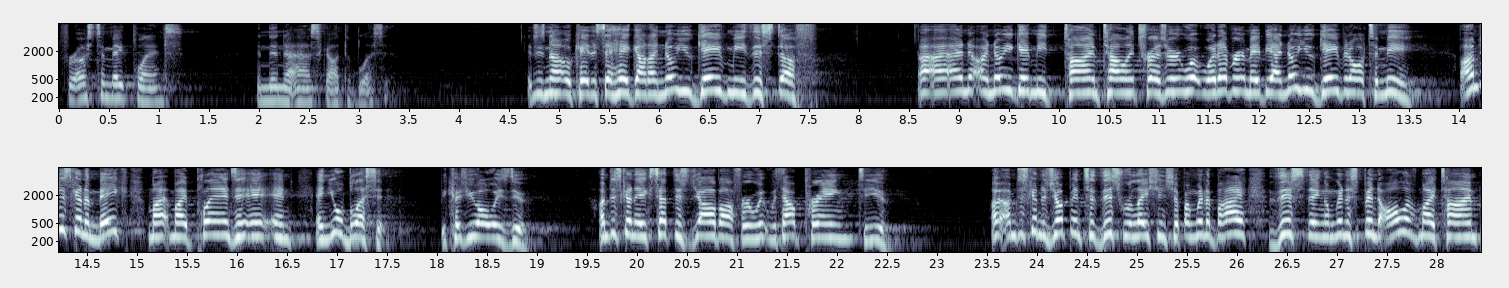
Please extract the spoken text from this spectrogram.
for us to make plans and then to ask God to bless it. It is not okay to say, hey, God, I know you gave me this stuff. I, I, know, I know you gave me time, talent, treasure, whatever it may be. I know you gave it all to me. I'm just going to make my, my plans and, and, and you'll bless it because you always do. I'm just going to accept this job offer without praying to you. I'm just going to jump into this relationship. I'm going to buy this thing. I'm going to spend all of my time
